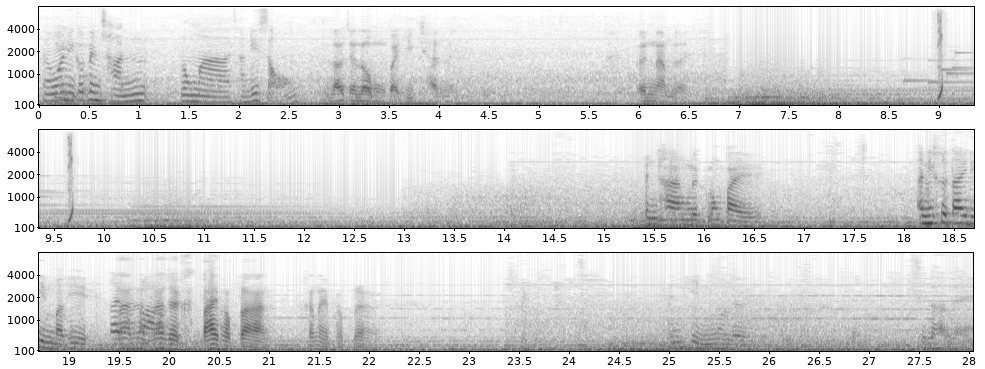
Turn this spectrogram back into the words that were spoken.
แปลว่านี่ก็เป็นชั้นลงมาชั้นที่สองเราจะลงไปอีกชั้นหนึ่งเอิ้นนำเลย ทางลึกลงไป อันนี้คือใต้ดินป่ะพี่ ใต้น่าปลาน่าจะใต้พระปรางข้างในพระปรางเป็นหินหมดเลยศิลาแรง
